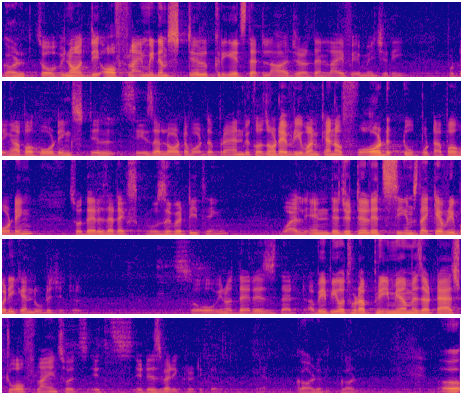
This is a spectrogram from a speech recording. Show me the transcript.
Got it. So, you know, the offline medium still creates that larger than life imagery. Putting up a hoarding still says a lot about the brand because not everyone can afford to put up a hoarding. So there is that exclusivity thing. While in digital, it seems like everybody can do digital. So, you know, there is that, a BPO thoda premium is attached to offline, so it's, it's, it is very critical. Yeah. Got it, got it. Uh,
